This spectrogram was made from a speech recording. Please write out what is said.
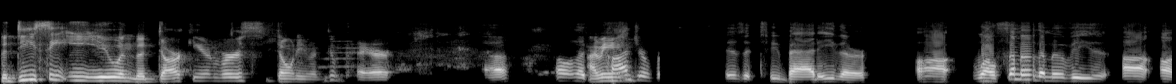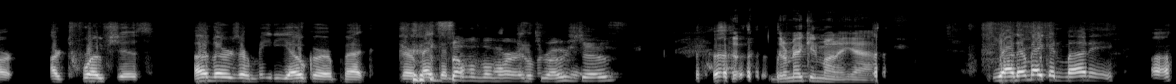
the DCEU and the Dark Universe don't even compare. uh, oh, the I mean- Conjurer isn't too bad either. Uh, well, some of the movies uh, are are atrocious. Others are mediocre, but they're making Some of them are atrocious. They're making money, yeah. Yeah, they're making money. All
